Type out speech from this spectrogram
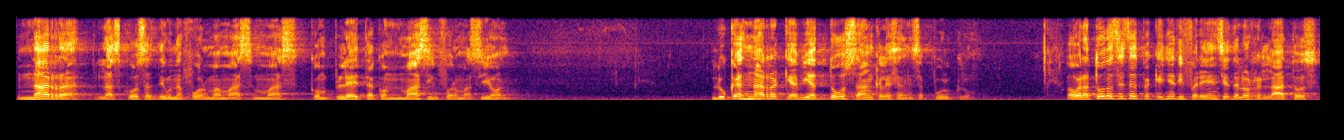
narra las cosas de una forma más, más completa, con más información. Lucas narra que había dos ángeles en el sepulcro. Ahora, todas estas pequeñas diferencias de los relatos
